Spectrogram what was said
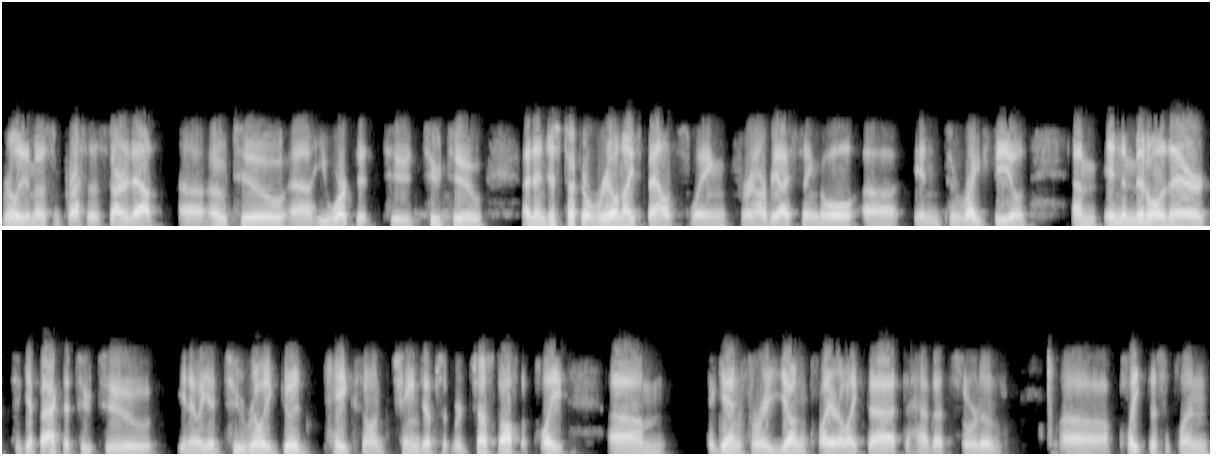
really the most impressive. Started out uh, 0-2. Uh, he worked it to 2-2, and then just took a real nice balanced swing for an RBI single uh, into right field. Um, in the middle of there to get back to 2-2, you know, he had two really good takes on changeups that were just off the plate. Um, again, for a young player like that to have that sort of uh, plate discipline,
